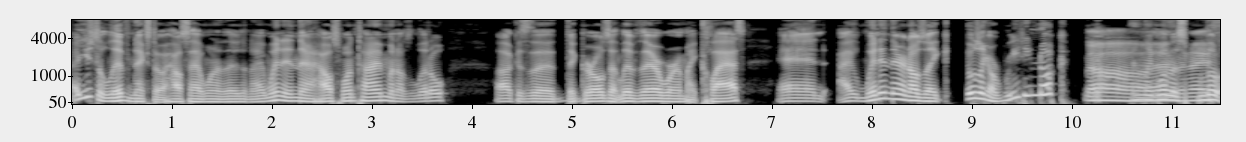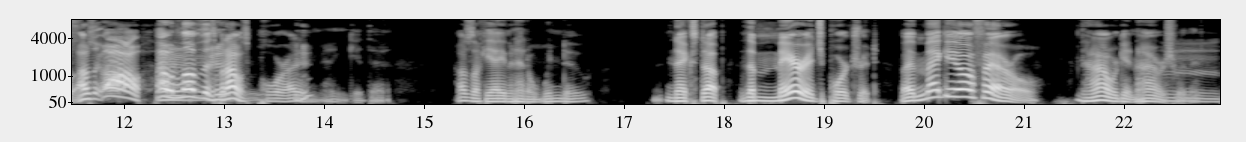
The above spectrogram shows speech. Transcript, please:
I used to live next to a house that had one of those, and I went in their house one time when I was little, because the the girls that lived there were in my class, and I went in there and I was like, it was like a reading nook, Oh, and like one of those nice. little. I was like, oh, I would love this, but I was poor. I didn't, I didn't get that. I was lucky I even had a window. Next up, the marriage portrait by Maggie O'Farrell. Now we're getting Irish with it. Mm.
